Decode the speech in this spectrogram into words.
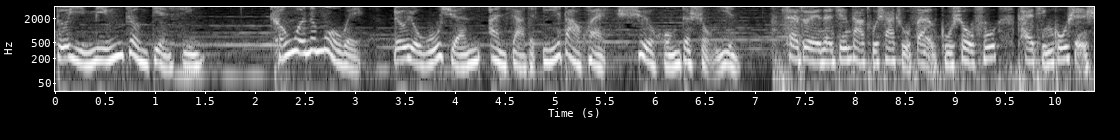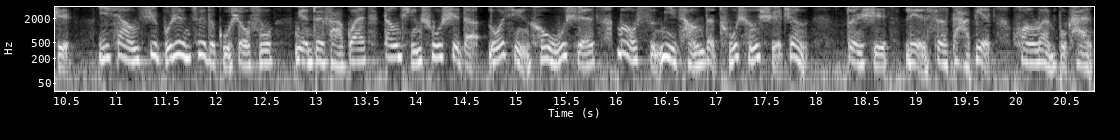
得以明正典刑。成文的末尾留有吴璇按下的一大块血红的手印。在对南京大屠杀主犯谷寿夫开庭公审时，一向拒不认罪的谷寿夫，面对法官当庭出示的罗锦和吴璇冒死密藏的屠城血证，顿时脸色大变，慌乱不堪，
